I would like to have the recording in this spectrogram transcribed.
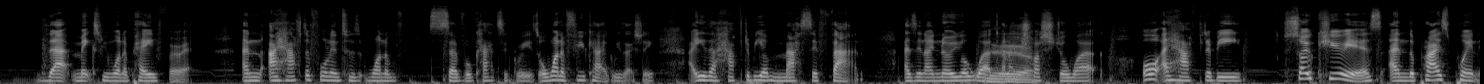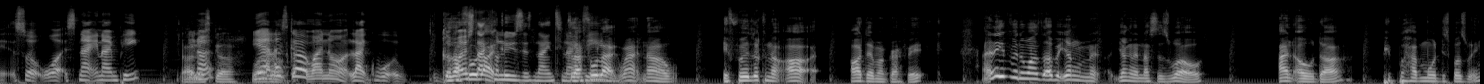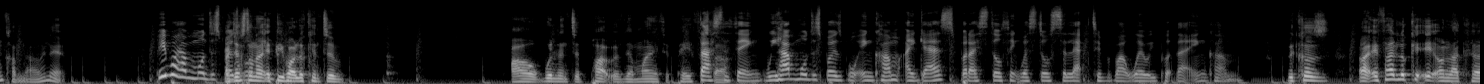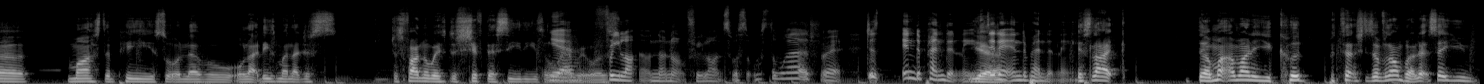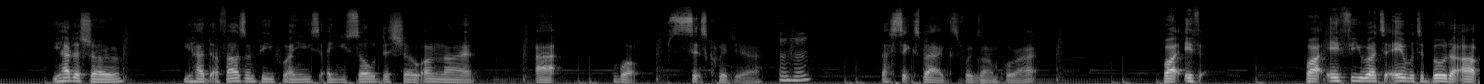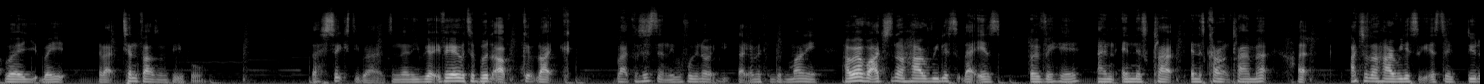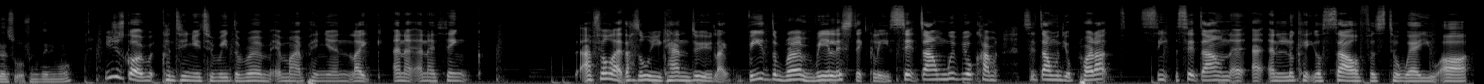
that makes me want to pay for it and i have to fall into one of several categories or one of few categories actually i either have to be a massive fan as in i know your work and Yeah, i trust your work or i have to be so curious and the price point is so what it's 99p Oh, you let's know? go. Why yeah not? let's go why not like what the I most I, like- can lose is 99p Because I feel like right now, if we're looking at our our demographic, and even the ones that are a bit younger than, younger than us as well, and older, people have more disposable income now, isn't it people have more disposable I just don't know if people are looking to are willing to part with their money to pay for That's stuff. the thing. We have more disposable income, I guess, but I still think we're still selective about where we put that income. Because like if I look at it on like a Master P sort of level, or like these men that just just found a way to just shift their CDs or yeah, whatever it was. freelance. No, not freelance. What's what's the word for it? Just independently. Yeah. Did it independently. it's like the amount of money you could potentially. So, for example, let's say you you had a show, you had a thousand people, and you and you sold this show online at what six quid, yeah. hmm That's six bags, for example, right? But if but if you were to able to build it up where you, where you, like ten thousand people, that's sixty bags, and then if you're, able to build up like like consistently before you know it, you, like you're making good money. However, I just know how realistic that is over here and in this cli- in this current climate. I, I just don't know how realistic it is to do those sort of things anymore. You just got to re- continue to read the room, in my opinion. Like, and I, and I think. I feel like that's all you can do. Like read the room realistically. Sit down with your current, sit down with your product. See, sit down and look at yourself as to where you are,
